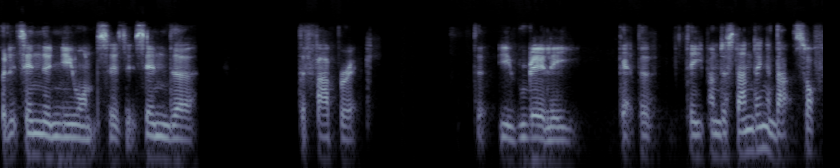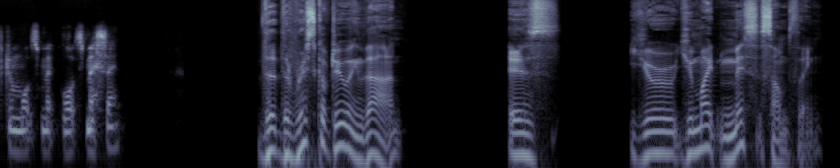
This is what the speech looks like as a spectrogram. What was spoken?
But it's in the nuances, it's in the the fabric that you really get the deep understanding, and that's often what's what's missing. The the risk of doing that is you're you might miss something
